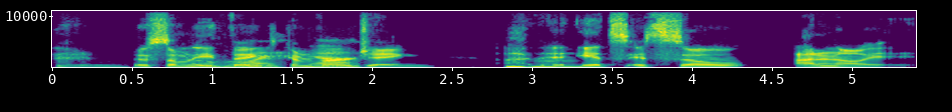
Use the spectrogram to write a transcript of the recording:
there's so many oh, things converging yeah. Uh, mm-hmm. it's it's so i don't know it,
